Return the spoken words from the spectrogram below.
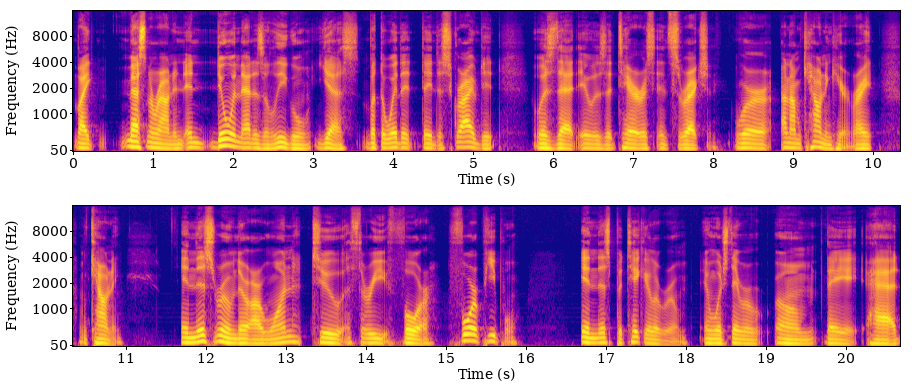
like messing around. And, and doing that is illegal yes. But the way that they described it was that it was a terrorist insurrection. Where and i'm counting here right? I'm counting in this room there are one two three four four people in this particular room in which they were um they had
